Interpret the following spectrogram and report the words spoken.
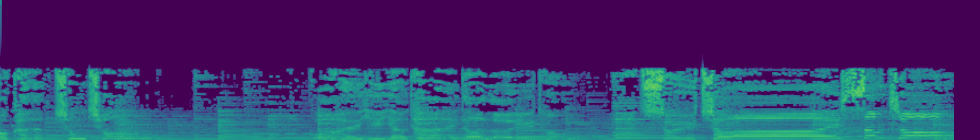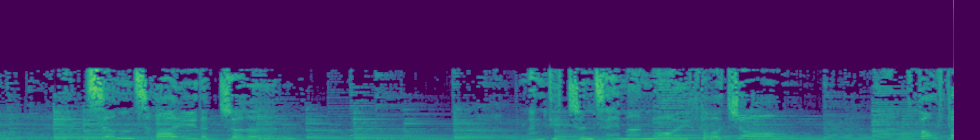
过，却匆匆。过去已有太多雷同，谁在心中怎猜得准？能跌进这晚爱火中，仿佛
